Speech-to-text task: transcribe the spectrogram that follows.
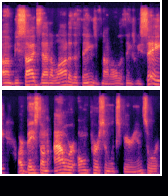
Um, besides that, a lot of the things, if not all the things we say, are based on our own personal experience or,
